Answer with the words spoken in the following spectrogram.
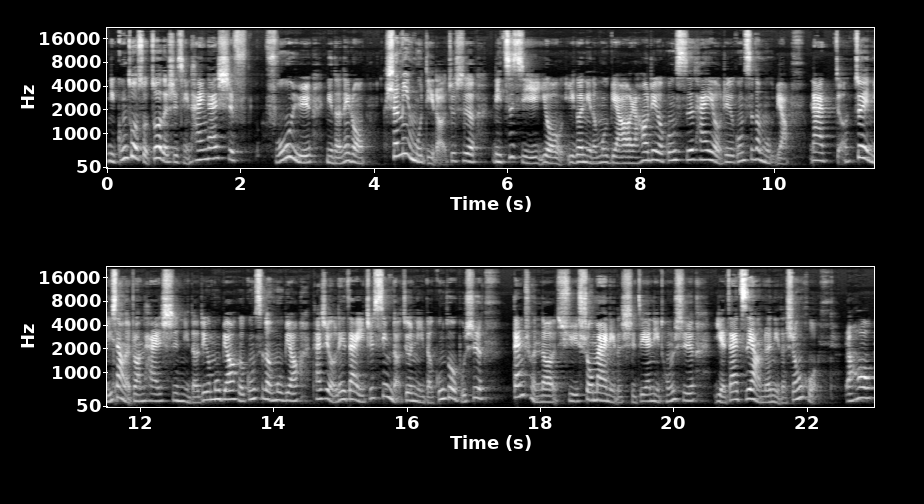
你工作所做的事情，它应该是服务于你的那种。生命目的的，就是你自己有一个你的目标，然后这个公司它也有这个公司的目标。那最理想的状态是你的这个目标和公司的目标它是有内在一致性的，就你的工作不是单纯的去售卖你的时间，你同时也在滋养着你的生活。然后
